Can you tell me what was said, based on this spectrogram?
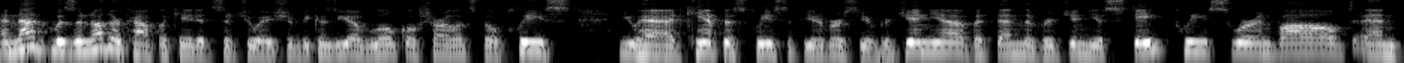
And that was another complicated situation because you have local Charlottesville police, you had campus police at the University of Virginia, but then the Virginia State Police were involved. And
